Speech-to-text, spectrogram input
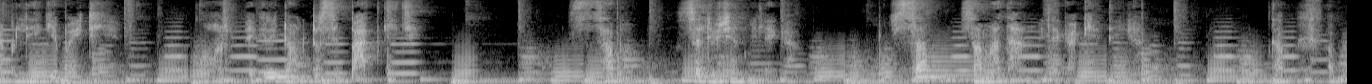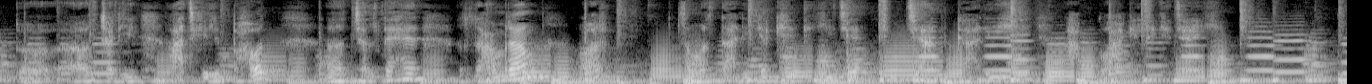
ऐप लेके बैठिए और एग्री डॉक्टर से बात कीजिए। सब सोल्यूशन मिलेगा। सब समाधान मिलेगा खेती का। अब अब चलिए, आज के लिए बहुत चलते हैं। राम राम, और समझदारी का खेती कीजिए, जानकारी ही आपको आगे लेके जाएगी।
